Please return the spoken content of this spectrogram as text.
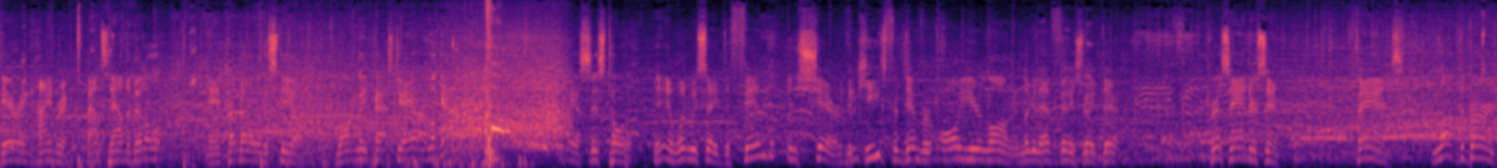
daring Heinrich, Bounce down the middle. And Carmelo with a steal. Long lead past JR. Look out! Assist total. And what do we say? Defend and share. The mm-hmm. keys for Denver all year long. And look at that finish right there. Chris Andersen. Fans love the bird.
